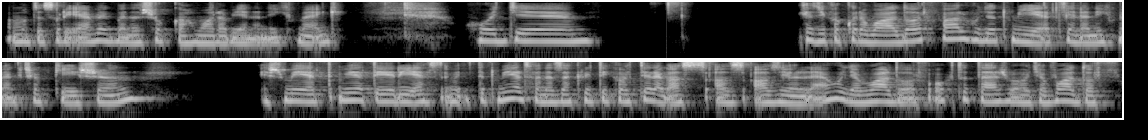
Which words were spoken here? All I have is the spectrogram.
a Montessori elvekben ez sokkal hamarabb jelenik meg. Hogy kezdjük akkor a Waldorffal, hogy ott miért jelenik meg csak későn, és miért, miért éri ez, tehát miért van ez a kritika, hogy tényleg az, az, az jön le, hogy a Waldorf oktatásban, hogyha Waldorf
